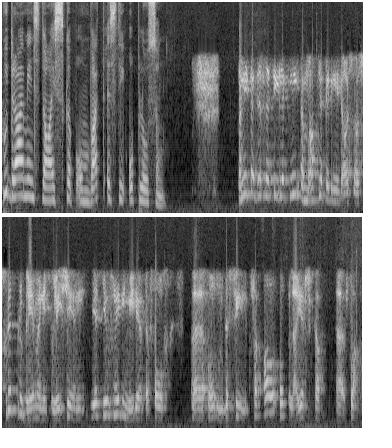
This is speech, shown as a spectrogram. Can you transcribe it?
Hoe draai mens daai skip om? Wat is die oplossing? Anita, dis natuurlik nie 'n maklike ding nie. Daar's daar's groot probleme in die polisie en weet jy hoef net die media te volg uh om, om te sien veral op leierskap uh vlak.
